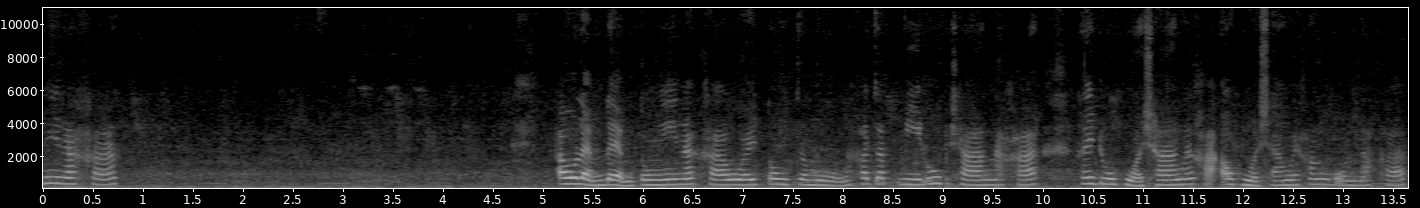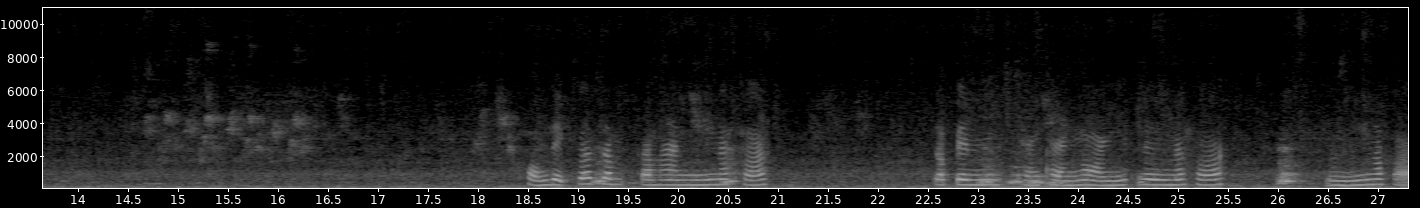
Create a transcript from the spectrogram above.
นี่นะคะ เอาแหลมๆตรงนี้นะคะ ไว้ตรงจมูกนะคะ จะมีรูปช้างนะคะ ให้ดูหัวช้างนะคะ เอาหัวช้างไว้ข้างบนนะคะ ของเด็กก็จะประมาณนี้นะคะ จะเป็นแข็งๆหน่อยนิดนึงนะคะอย่างนี้นะคะ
